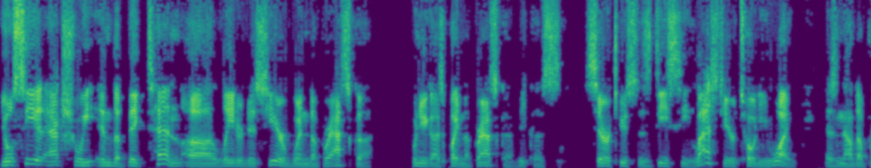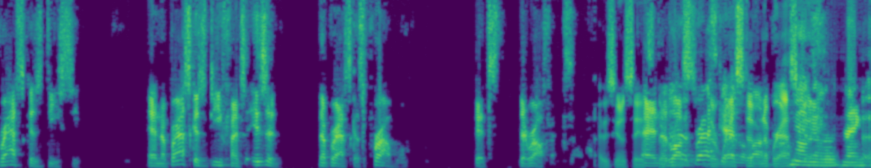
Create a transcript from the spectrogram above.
you'll see it actually in the Big Ten uh, later this year when Nebraska, when you guys play Nebraska, because Syracuse's DC last year, Tony White, is now Nebraska's DC, and Nebraska's defense isn't Nebraska's problem; it's their offense. I was going to say it's And the a lot rest, of- the Nebraska rest of of Nebraska. Among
